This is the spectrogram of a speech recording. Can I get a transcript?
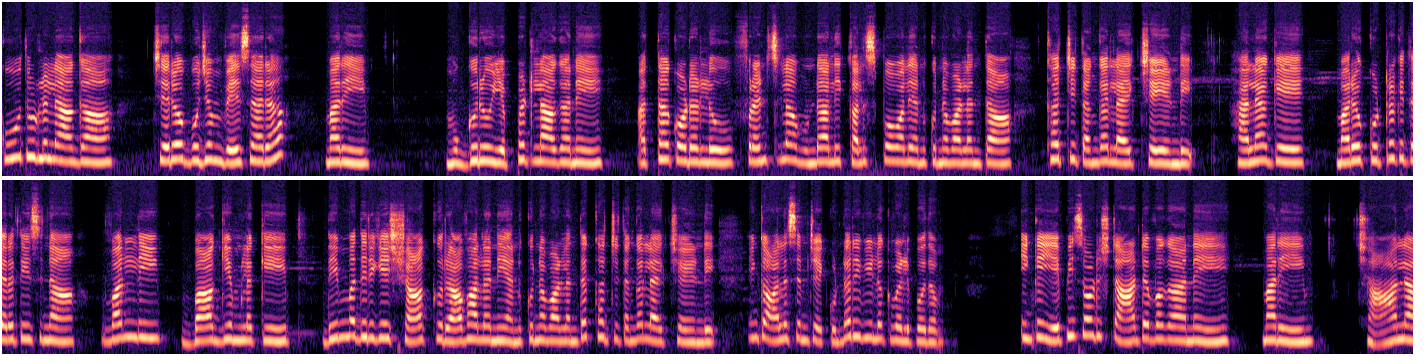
కూతుళ్ళలాగా చెరోభుజం వేశారా? మరి ముగ్గురు ఎప్పటిలాగానే అత్తాకోడళ్ళు ఫ్రెండ్స్లా ఉండాలి కలిసిపోవాలి అనుకున్న వాళ్ళంతా ఖచ్చితంగా లైక్ చేయండి. అలాగే మరో కుట్రకి తెరతీసిన వల్లి భాగ్యంలకి దిమ్మ తిరిగే షాక్ రావాలని అనుకున్న వాళ్ళంతా ఖచ్చితంగా లైక్ చేయండి. ఇంకా ఆలస్యం చేయకుండా రివ్యూలోకి వెళ్ళిపోదాం. ఇంకా ఎపిసోడ్ స్టార్ట్ అవ్వగానే మరి చాలా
